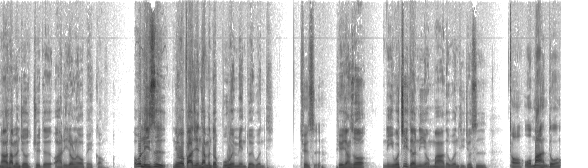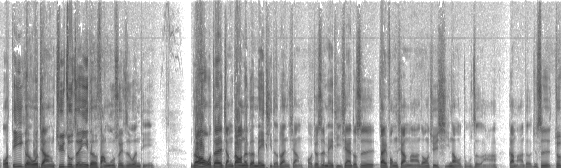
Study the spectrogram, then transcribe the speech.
然后他们就觉得啊，你懂了我别讲。问题是，你有没有发现他们都不会面对问题？确实，比如讲说你，我记得你有骂的问题就是。哦，我骂很多。我第一个我讲居住正义的房屋税制问题，然后我再讲到那个媒体的乱象。哦，就是媒体现在都是带风向啊，然后去洗脑读者啊，干嘛的？就是就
